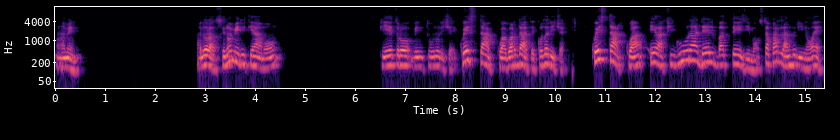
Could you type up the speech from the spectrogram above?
Amen. Allora, se noi meditiamo, Pietro 21 dice, quest'acqua, guardate cosa dice, quest'acqua era figura del battesimo, sta parlando di Noè.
